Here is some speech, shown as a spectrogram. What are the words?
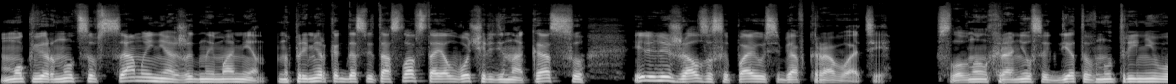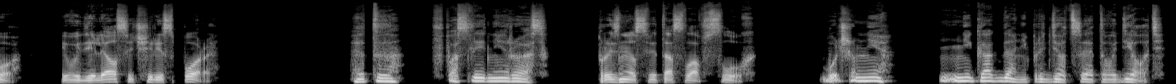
мог вернуться в самый неожиданный момент, например, когда Святослав стоял в очереди на кассу или лежал, засыпая у себя в кровати. Словно он хранился где-то внутри него и выделялся через поры. «Это в последний раз», — произнес Святослав вслух. «Больше мне никогда не придется этого делать».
